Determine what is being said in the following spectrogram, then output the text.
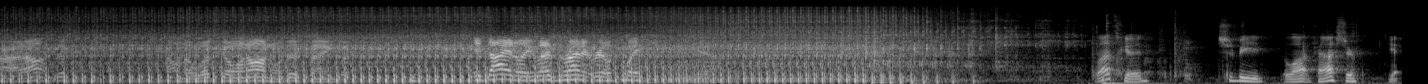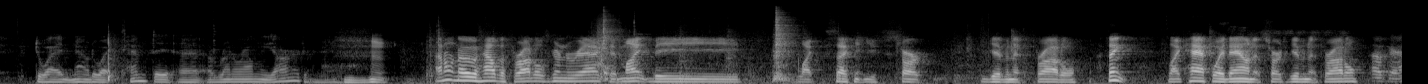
I don't, this, I don't know what's going on with this thing, It's idling. Let's run it real quick. yeah. Well, that's good. Should be a lot faster. Yep. Do I now? Do I attempt a, a, a run around the yard or not? I don't know how the throttle's going to react. It might be like the second you start giving it throttle. I think like halfway down it starts giving it throttle, Okay.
